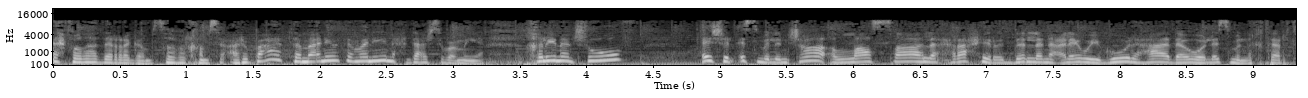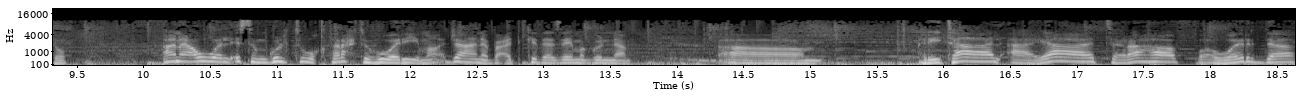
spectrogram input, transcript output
احفظ هذا الرقم صفر خمسة أربعة ثمانية وثمانين أحداش سبعمية. خلينا نشوف إيش الاسم اللي إن شاء الله صالح راح يرد لنا عليه ويقول هذا هو الاسم اللي اخترته. أنا أول اسم قلته واقترحته هو ريما جانا بعد كذا زي ما قلنا. آم، ريتال آيات رهف وردة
